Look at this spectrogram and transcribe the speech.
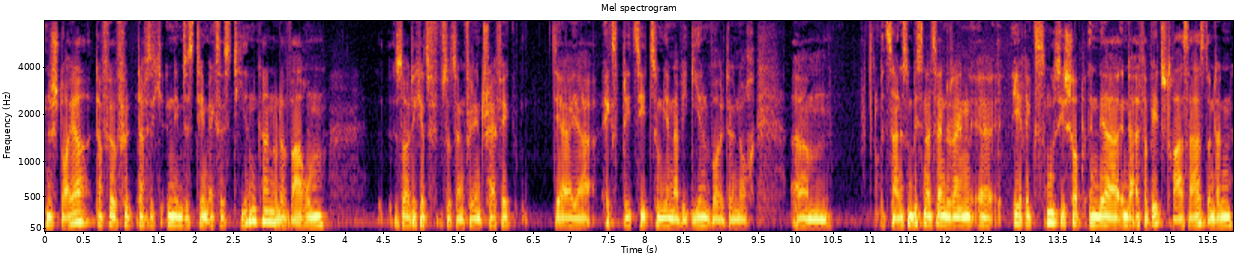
eine Steuer dafür, für, dass ich in dem System existieren kann? Oder warum sollte ich jetzt sozusagen für den Traffic, der ja explizit zu mir navigieren wollte, noch ähm, bezahlen? Das ist ein bisschen, als wenn du deinen äh, Erik Smoothie Shop in der, in der Alphabetstraße hast und dann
